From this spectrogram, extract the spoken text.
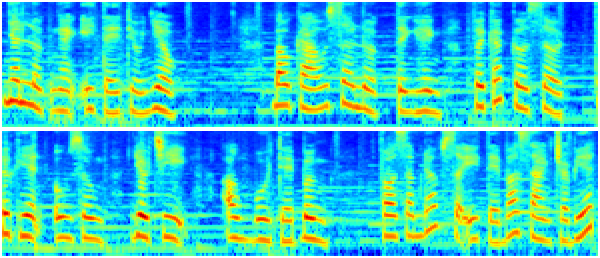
Nhân lực ngành y tế thiếu nhiều, báo cáo sơ lược tình hình với các cơ sở thực hiện ung dung điều trị, ông Bùi Thế Bừng, Phó Giám đốc Sở Y tế Bắc Giang cho biết,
